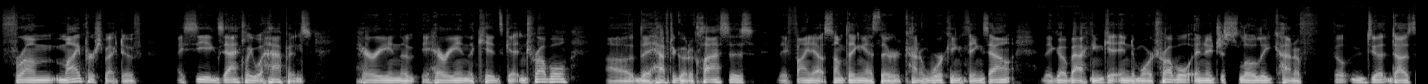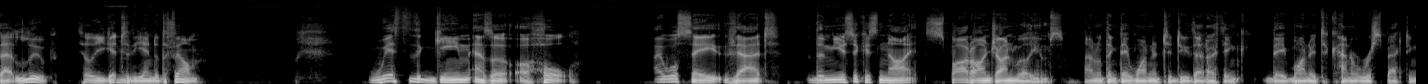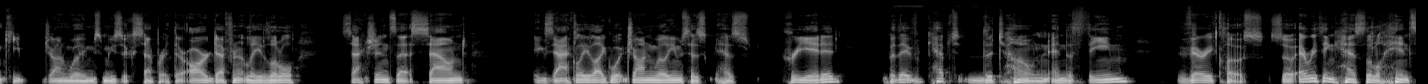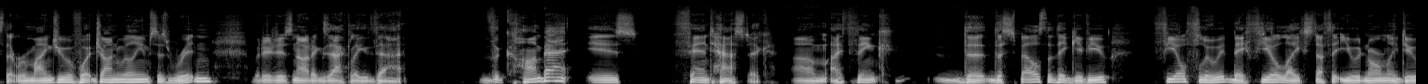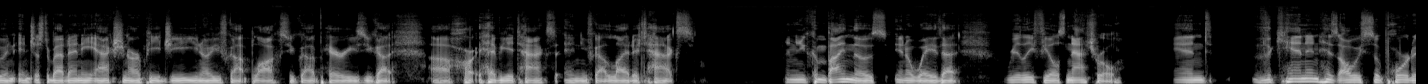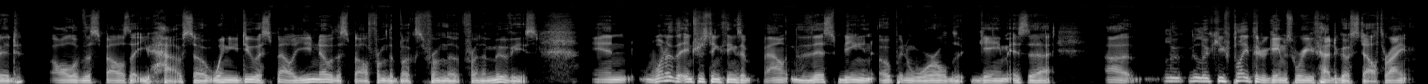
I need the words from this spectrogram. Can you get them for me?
from my perspective, I see exactly what happens. Harry and the Harry and the kids get in trouble. Uh, they have to go to classes. They find out something as they're kind of working things out. They go back and get into more trouble, and it just slowly kind of does that loop till you get mm-hmm. to the end of the film. With the game as a, a whole, I will say that the music is not spot on John Williams. I don't think they wanted to do that. I think they wanted to kind of respect and keep John Williams' music separate. There are definitely little sections that sound exactly like what John Williams has has created, but they've mm-hmm. kept the tone and the theme very close. So everything has little hints that remind you of what John Williams has written, but it is not exactly that. The combat is fantastic. Um, I think the the spells that they give you feel fluid. They feel like stuff that you would normally do in, in just about any action RPG. You know, you've got blocks, you've got parries, you've got uh, heavy attacks, and you've got light attacks. And you combine those in a way that really feels natural. And the canon has always supported all of the spells that you have. So when you do a spell, you know the spell from the books from the from the movies. And one of the interesting things about this being an open world game is that uh, Luke, Luke, you've played through games where you've had to go stealth, right?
